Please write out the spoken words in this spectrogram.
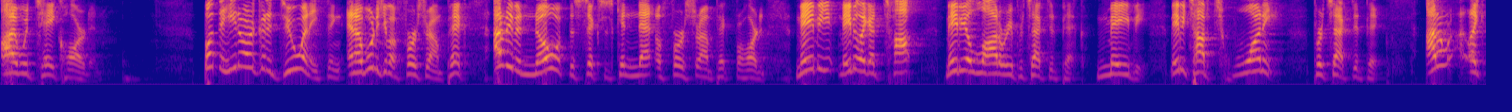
I would take Harden. But the Heat aren't going to do anything, and I wouldn't give a first round pick. I don't even know if the Sixers can net a first round pick for Harden. Maybe, maybe like a top, maybe a lottery protected pick. Maybe, maybe top twenty protected pick. I don't like.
